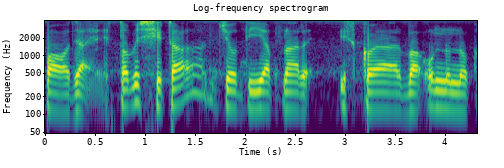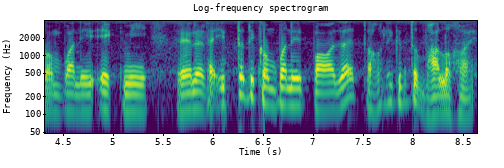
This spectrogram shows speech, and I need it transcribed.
পাওয়া যায়। তবে সেটা যদি আপনার স্কোয়ার বা অন্য অন্য কোম্পানি একমি রেনেটা ইত্যাদি কোম্পানির পাওয়া যায়, তাহলে কিন্তু ভালো হয়।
